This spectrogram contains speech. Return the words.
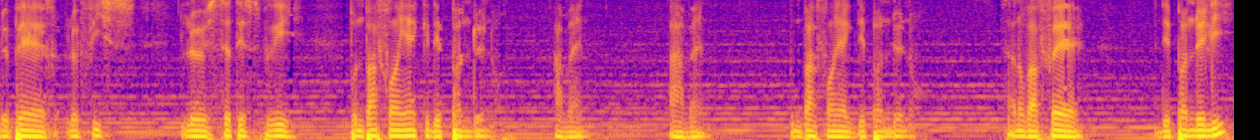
Le Père, le Fils, le Saint-Esprit pour ne pas faire rien qui dépend de nous. Amen. Amen. Pour ne pas faire rien qui dépend de nous. Ça nous va faire dépendre de lui.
